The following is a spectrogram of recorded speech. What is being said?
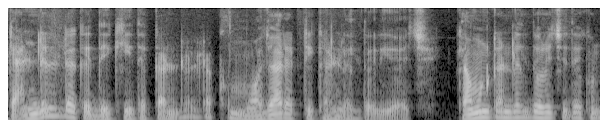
ক্যান্ডেলটাকে দেখি, তো ক্যান্ডেলটা খুব মজার একটি ক্যান্ডেল তৈরি হয়েছে। কেমন ক্যান্ডেল ধরেছে দেখুন।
